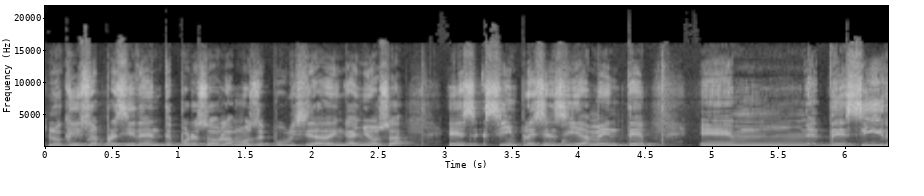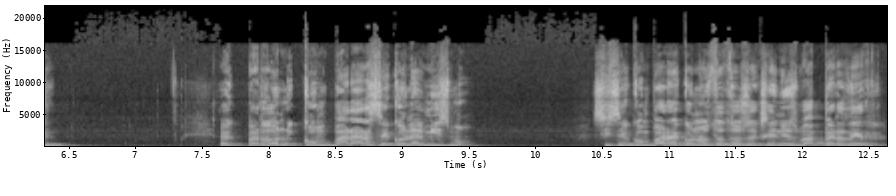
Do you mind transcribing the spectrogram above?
Lo que hizo el presidente, por eso hablamos de publicidad engañosa, es simple y sencillamente em, decir eh, perdón, compararse con él mismo. Si se compara con los otros sexenios va a perder.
